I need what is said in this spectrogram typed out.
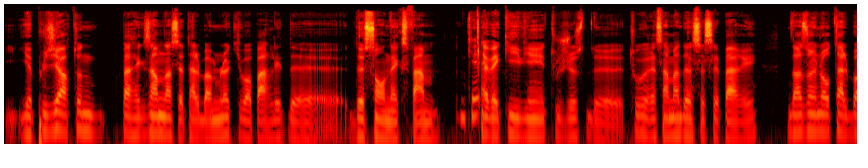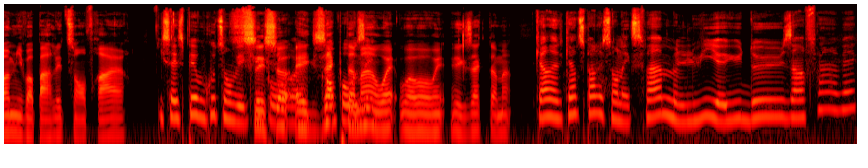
il y a plusieurs tunes, par exemple, dans cet album-là, qui va parler de, de son ex-femme, avec qui il vient tout juste de tout récemment de se séparer. Dans un autre album, il va parler de son frère. Il s'inspire beaucoup de son vécu C'est ça, euh, exactement, composer. ouais, ouais, ouais, ouais, exactement. Quand, quand tu parles de son ex-femme, lui, il a eu deux enfants avec?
